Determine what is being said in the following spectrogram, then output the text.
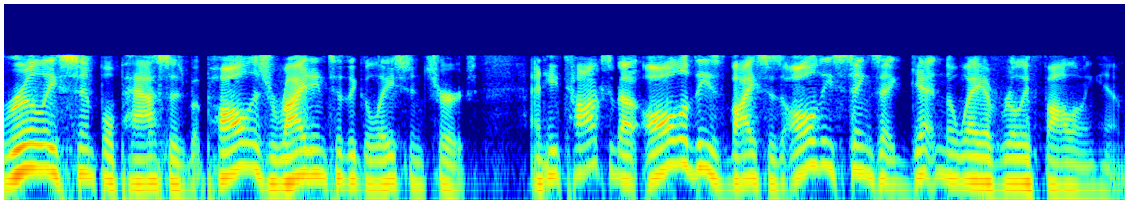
really simple passage, but Paul is writing to the Galatian church, and he talks about all of these vices, all these things that get in the way of really following him.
